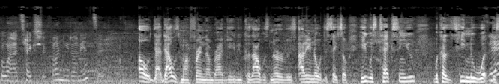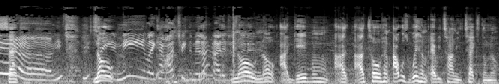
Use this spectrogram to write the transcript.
but when I text your phone, you don't answer. Oh, that that was my friend number I gave you because I was nervous. I didn't know what to say. So he was texting you because he knew what Damn, to say. You, you no, me like how I treat the men I'm not interested No, in. no. I gave him I, I told him I was with him every time you text him though.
